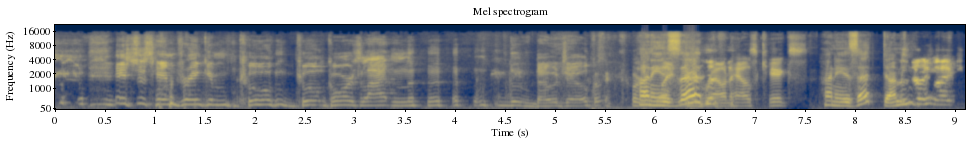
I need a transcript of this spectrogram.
It's just him drinking cool, cool Coors Light in the, the dojo. Honey, Like is that- roundhouse kicks? honey, is that dummy? doing like,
